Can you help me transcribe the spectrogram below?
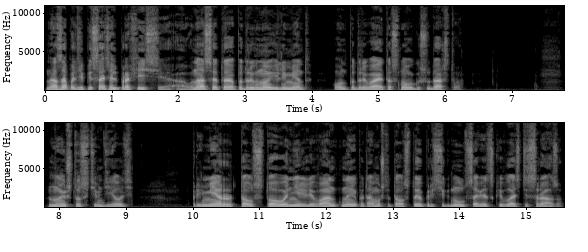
На Западе писатель – профессия, а у нас это подрывной элемент, он подрывает основы государства. Ну и что с этим делать? Пример Толстого нерелевантный, потому что Толстой присягнул советской власти сразу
